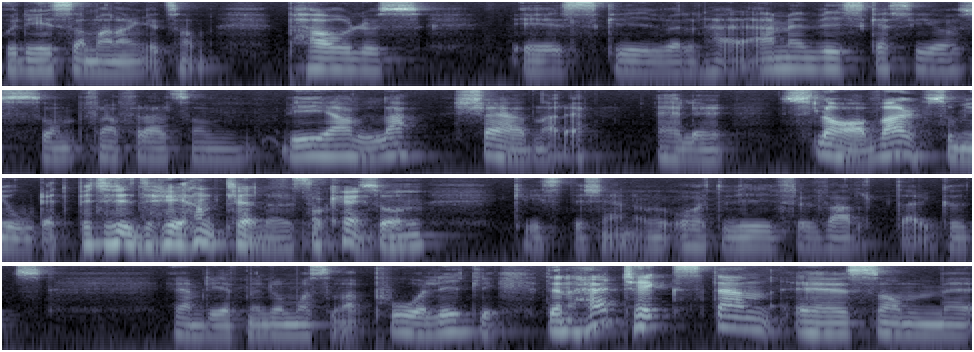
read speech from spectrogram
Och det är i sammanhanget som Paulus eh, skriver den här, äh, men vi ska se oss som framförallt som, vi är alla tjänare. Eller slavar som i ordet betyder egentligen. Alltså. Okej, Så, mm. Kristi tjänare och, och att vi förvaltar Guds hemlighet men då måste man vara pålitlig. Den här texten eh, som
